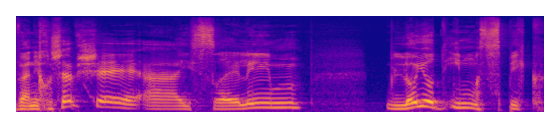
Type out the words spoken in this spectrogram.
ואני חושב שהישראלים לא יודעים מספיק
